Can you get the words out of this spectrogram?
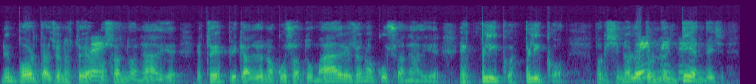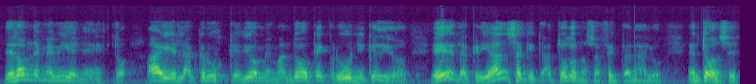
No importa, yo no estoy Sí. acusando a nadie, estoy explicando, yo no acuso a tu madre, yo no acuso a nadie. Explico, explico, porque si no el Sí, otro no sí, entiende. Dice, ¿de dónde me viene esto? Ay, es la cruz que Dios me mandó, qué cruz ni qué Dios. Es la crianza que a todos nos afecta en algo. Entonces,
